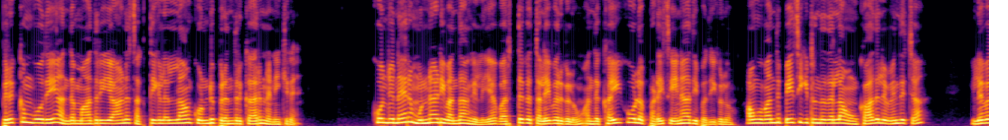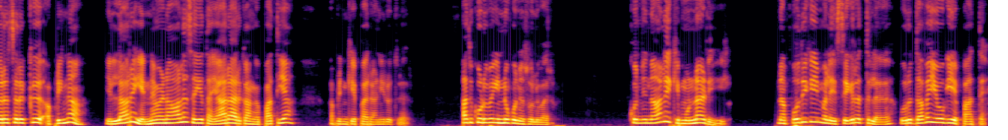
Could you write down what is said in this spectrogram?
பிறக்கும்போதே அந்த மாதிரியான சக்திகளெல்லாம் கொண்டு பிறந்திருக்காருன்னு நினைக்கிறேன். கொஞ்ச நேரம் முன்னாடி வந்தாங்க இல்லையா வர்த்தக தலைவர்களும் அந்த கைகோள படை சேனாதிபதிகளும். அவங்க வந்து பேசிக்கிட்டு இருந்ததெல்லாம் அவங்க காதில் விழுந்துச்சா? இளவரசருக்கு அப்படின்னா எல்லாரும் என்ன வேணாலும் செய்ய தயாராக இருக்காங்க பாத்தியா? அப்படின்னு கேட்பார் அனிருத்ரர் அது கூடவே இன்னும் கொஞ்சம் சொல்லுவார். கொஞ்ச நாளைக்கு முன்னாடி நான் பொதிகை மலை சிகரத்தில் ஒரு தவ யோகியை பார்த்தேன்.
